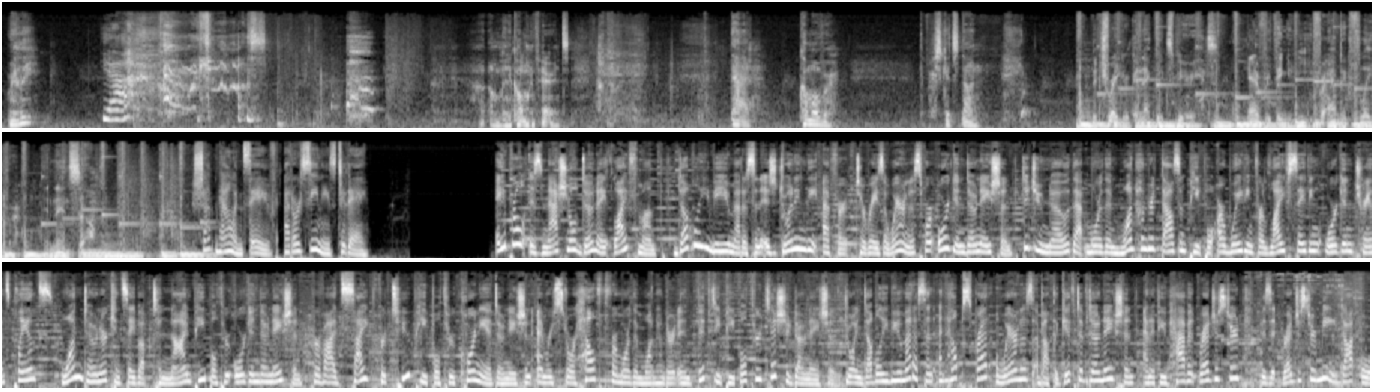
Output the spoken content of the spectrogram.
Really? Yeah. gonna call my parents. Dad, come over. The brisket's done. The Traeger Connected Experience. Everything you need for epic flavor, and then some. Shop now and save at Orsini's today. April is National Donate Life Month. WVU Medicine is joining the effort to raise awareness for organ donation. Did you know that more than 100,000 people are waiting for life saving organ transplants? One donor can save up to nine people through organ donation, provide sight for two people through cornea donation, and restore health for more than 150 people through tissue donation. Join WVU Medicine and help spread awareness about the gift of donation. And if you haven't registered, visit registerme.org.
